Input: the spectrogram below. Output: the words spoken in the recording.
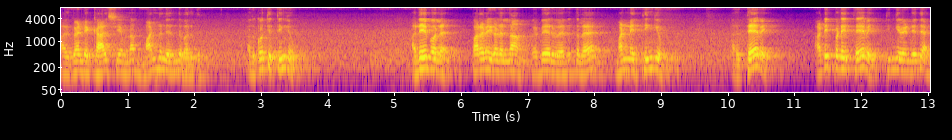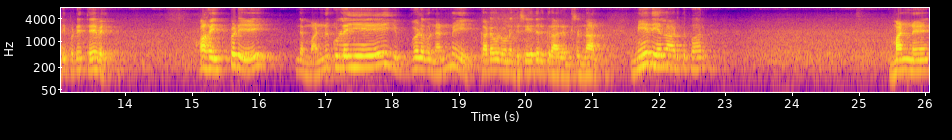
அதுக்கு வேண்டிய கால்சியம்லாம் மண்ணிலிருந்து வருது. அது கொத்தி திங்கும். அதே போல் பறவைகள் எல்லாம் வெவ்வேறு விதத்தில் மண்ணை திங்கும். அது தேவை. அடிப்படை தேவை. திங்க வேண்டியது அடிப்படை தேவை. ஆக இப்படி இந்த மண்ணுக்குள்ளேயே இவ்வளவு நன்மை கடவுள் உனக்கு செய்திருக்கிறார் என்று சொன்னால் மீதி எல்லாம் எடுத்து பார். மண்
